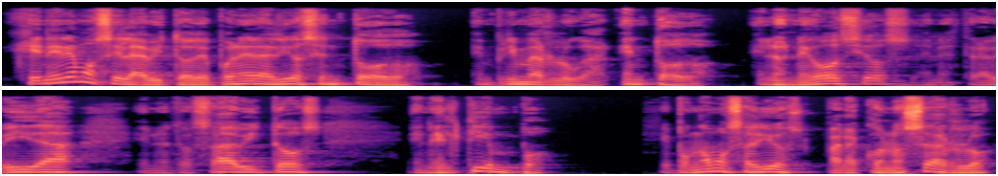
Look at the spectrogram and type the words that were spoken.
Generemos el hábito de poner a Dios en todo, en primer lugar, en todo, en los negocios, en nuestra vida, en nuestros hábitos, en el tiempo. Que pongamos a Dios para conocerlo,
